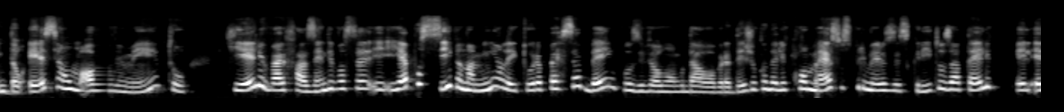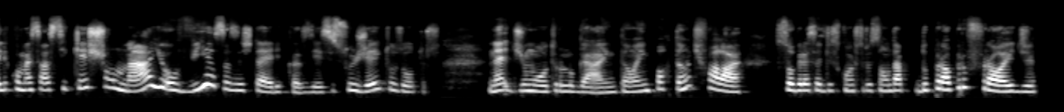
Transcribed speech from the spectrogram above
então, esse é um movimento que ele vai fazendo e você e, e, é possível na minha leitura perceber inclusive ao longo da obra desde quando ele começa os primeiros escritos até ele, ele, ele começar a se questionar e ouvir essas histéricas e esses sujeitos outros né de um outro lugar então é importante falar sobre essa desconstrução da, do próprio Freud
